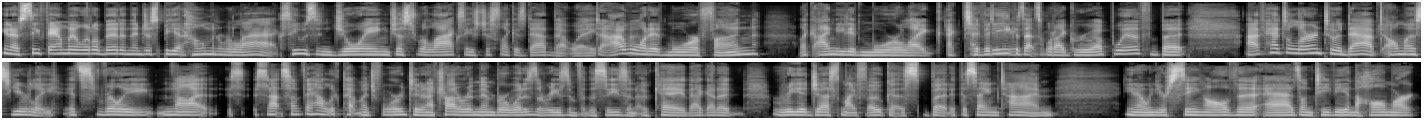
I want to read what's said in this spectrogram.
you know, see family a little bit and then just be at home and relax. He was enjoying just relaxing. He's just like his dad that way. Dad. I wanted more fun. Like I needed more like activity because that's yeah. what I grew up with. But I've had to learn to adapt almost yearly. It's really not it's, it's not something I look that much forward to. And I try to remember what is the reason for the season. Okay, I gotta readjust my focus. But at the same time, you know, when you're seeing all the ads on TV and the Hallmark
